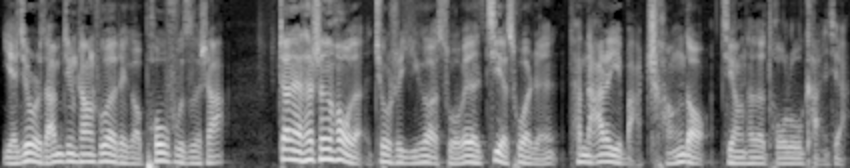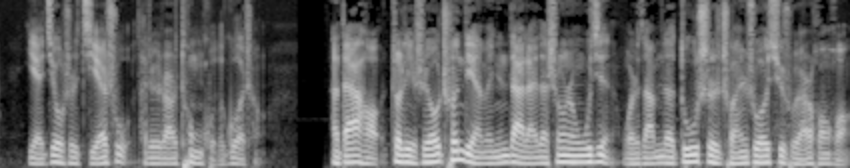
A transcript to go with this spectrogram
也就是咱们经常说的这个剖腹自杀。站在他身后的就是一个所谓的借错人，他拿着一把长刀将他的头颅砍下，也就是结束他这段痛苦的过程。啊，大家好，这里是由春点为您带来的《生人勿近》，我是咱们的都市传说叙述员黄黄。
